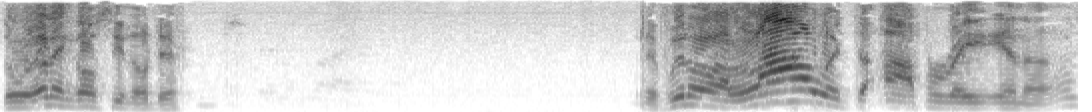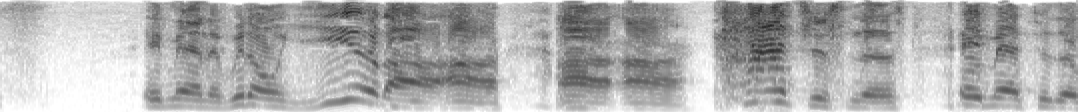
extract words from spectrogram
the world ain't going to see no difference. If we don't allow it to operate in us, amen, if we don't yield our, our, our, our consciousness, amen, to the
